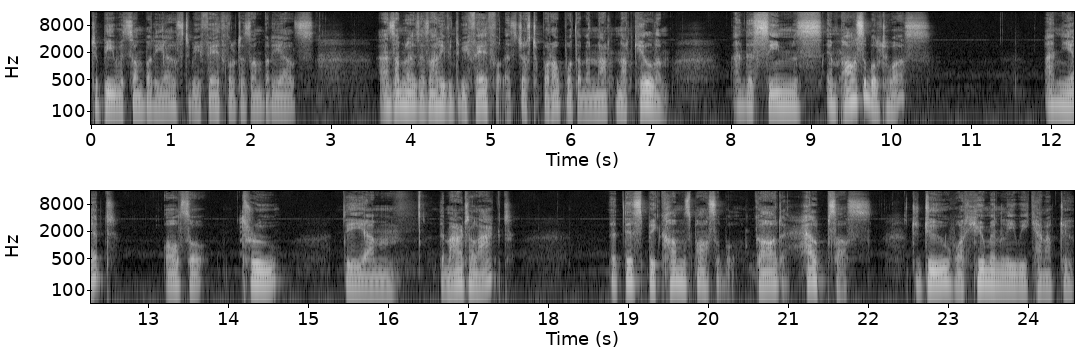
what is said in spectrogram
to be with somebody else, to be faithful to somebody else, and sometimes it's not even to be faithful, it's just to put up with them and not, not kill them. And this seems impossible to us. And yet, also through the, um, the marital act, that this becomes possible. God helps us to do what humanly we cannot do.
